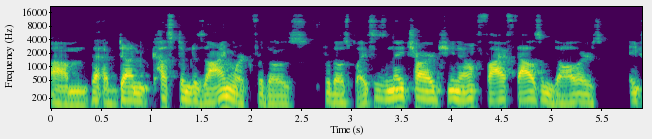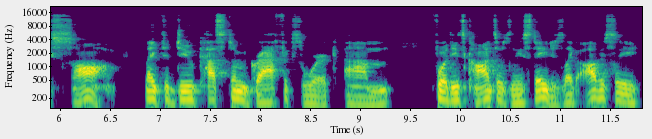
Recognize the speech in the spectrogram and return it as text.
um, that have done custom design work for those for those places, and they charge you know five thousand dollars a song, like to do custom graphics work um, for these concerts and these stages. Like obviously,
